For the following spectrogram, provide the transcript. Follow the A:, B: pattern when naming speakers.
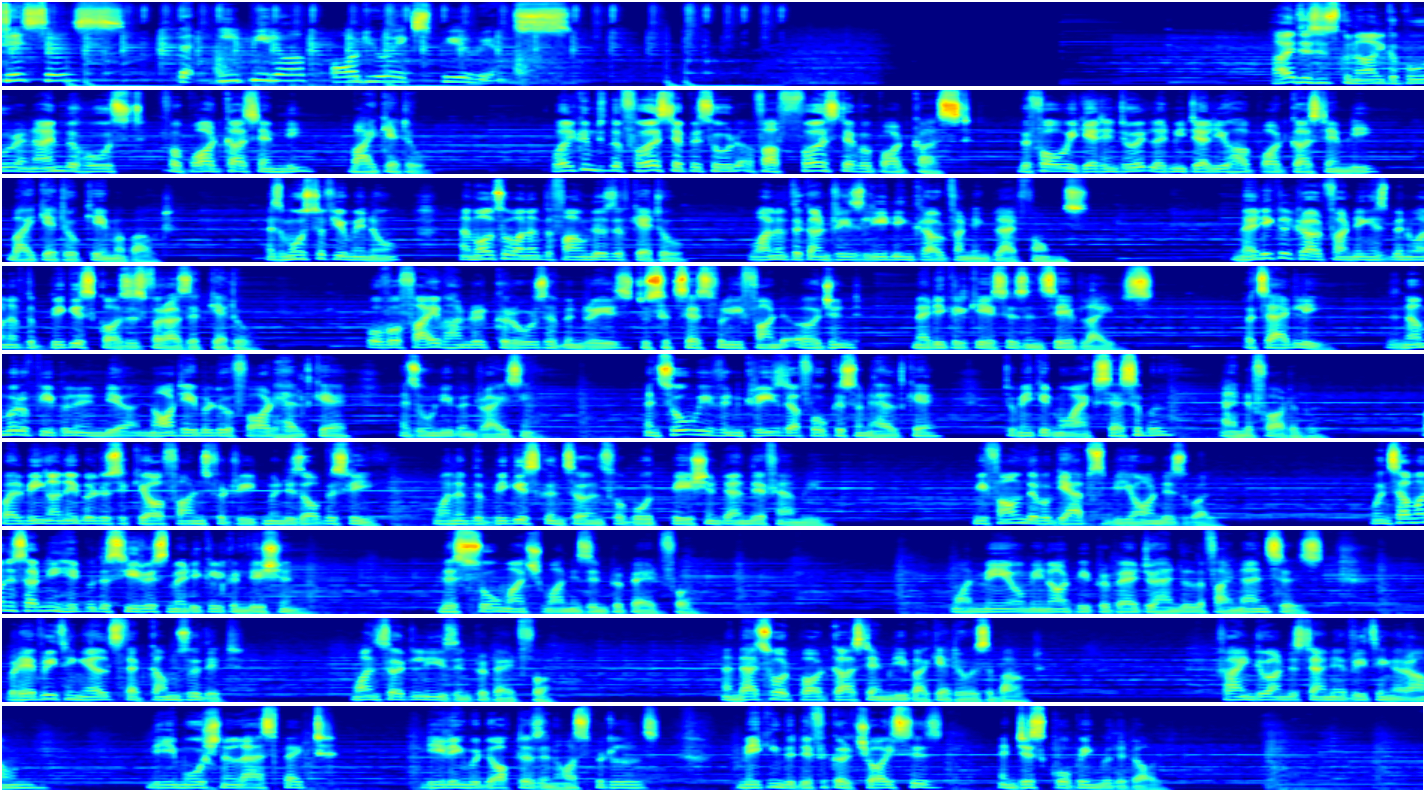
A: This is the Epilogue Audio Experience.
B: Hi, this is Kunal Kapoor, and I'm the host for Podcast MD by Ketto. Welcome to the first episode of our first ever podcast. Before we get into it, let me tell you how Podcast MD by Ketto came about. As most of you may know, I'm also one of the founders of Ketto, one of the country's leading crowdfunding platforms. Medical crowdfunding has been one of the biggest causes for us at Ketto. Over 500 crores have been raised to successfully fund urgent medical cases and save lives. But sadly, the number of people in India not able to afford healthcare has only been rising. And so we've increased our focus on healthcare to make it more accessible and affordable. While being unable to secure funds for treatment is obviously one of the biggest concerns for both patient and their family, we found there were gaps beyond as well. When someone is suddenly hit with a serious medical condition, there's so much one isn't prepared for. One may or may not be prepared to handle the finances, but everything else that comes with it, one certainly isn't prepared for. And that's what Podcast MD by Ketto is about. Trying to understand everything around, the emotional aspect, dealing with doctors in hospitals, making the difficult choices, and just coping with it all.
